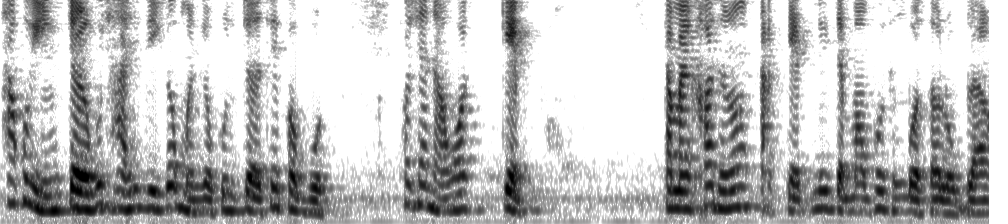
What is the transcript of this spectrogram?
ถ้าผู้หญิงเจอผู้ชายที่ดีก็เหมือนกับคุณเจอเทพบุตร เพราะฉะนั้นว่าเก็บทำไมเขาถึงต้องกักเก็บนี่จะมาพูดถึงบทสรุปแล้ว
